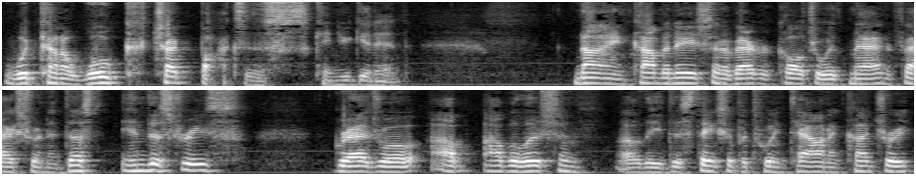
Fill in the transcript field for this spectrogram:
what kind of woke check boxes can you get in? Nine, combination of agriculture with manufacturing indust- industries, gradual ab- abolition of the distinction between town and country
